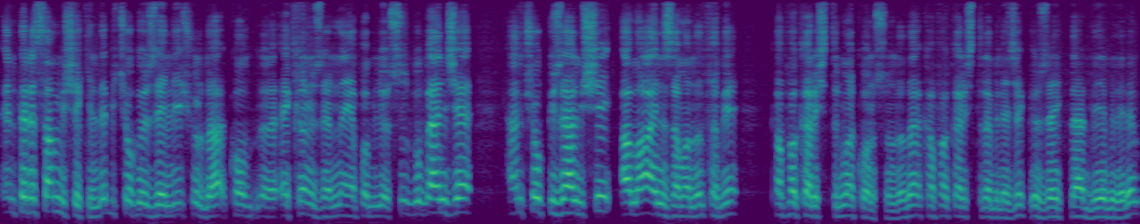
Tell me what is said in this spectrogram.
enteresan bir şekilde birçok özelliği şurada kol, e, ekran üzerinden yapabiliyorsunuz. Bu bence hem çok güzel bir şey ama aynı zamanda tabii kafa karıştırma konusunda da kafa karıştırabilecek özellikler diyebilirim.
